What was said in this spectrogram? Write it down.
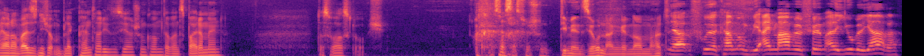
Ja, dann weiß ich nicht, ob ein Black Panther dieses Jahr schon kommt, aber ein Spider-Man. Das war's, glaube ich. Krass, was das für schon Dimensionen angenommen hat. Ja, früher kam irgendwie ein Marvel-Film alle Jubeljahre.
